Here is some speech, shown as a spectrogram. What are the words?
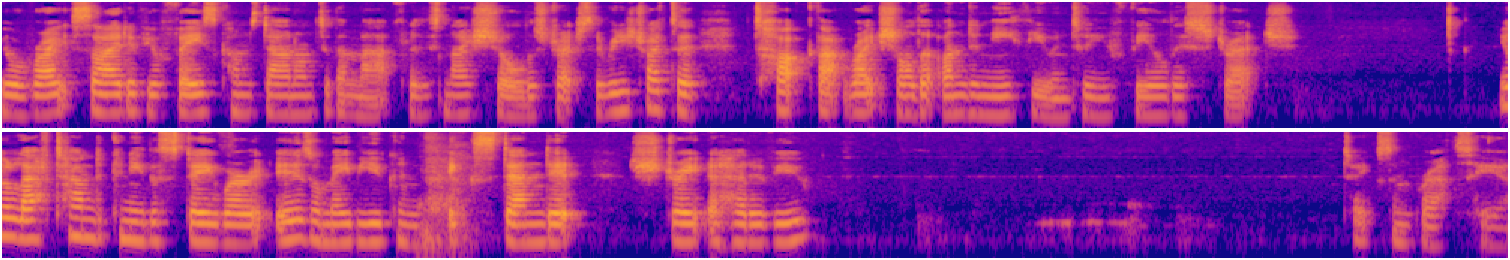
Your right side of your face comes down onto the mat for this nice shoulder stretch. So, really try to tuck that right shoulder underneath you until you feel this stretch. Your left hand can either stay where it is or maybe you can extend it straight ahead of you. Take some breaths here.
